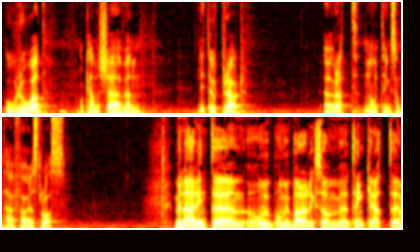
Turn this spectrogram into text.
oroad och kanske även lite upprörd över att någonting sånt här föreslås. Men är det inte, om vi, om vi bara liksom eh, tänker att eh,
